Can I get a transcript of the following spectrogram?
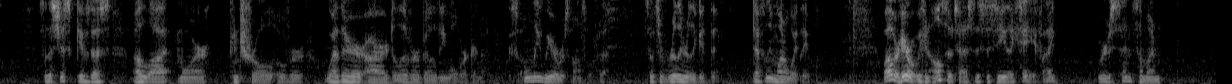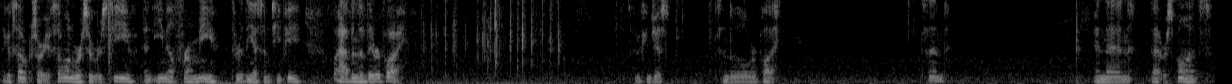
So this just gives us a lot more control over whether our deliverability will work or not because only we are responsible for that. So it's a really, really good thing. Definitely want a white label. While we're here, what we can also test is to see like, hey, if I were to send someone, like if some, sorry, if someone were to receive an email from me through the SMTP, what happens if they reply? So we can just send a little reply. Send. And then that response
